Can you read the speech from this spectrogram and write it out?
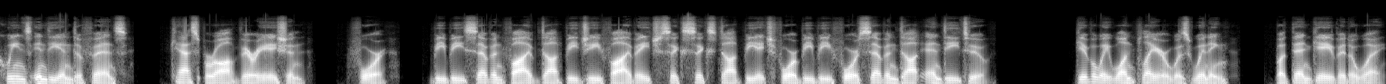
Queen's Indian Defense, Kasparov Variation, 4, BB75.BG5H66.BH4BB47.ND2. Giveaway one player was winning, but then gave it away.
